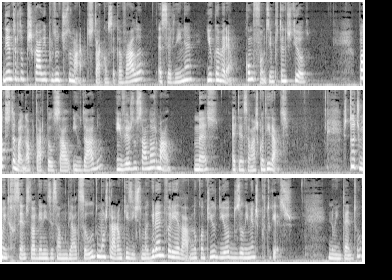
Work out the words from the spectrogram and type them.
Dentro do pescado e produtos do mar, destacam-se a cavala, a sardinha e o camarão, como fontes importantes de iodo. Podes também optar pelo sal iodado em vez do sal normal, mas atenção às quantidades. Estudos muito recentes da Organização Mundial de Saúde demonstraram que existe uma grande variedade no conteúdo de iodo dos alimentos portugueses. No entanto,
